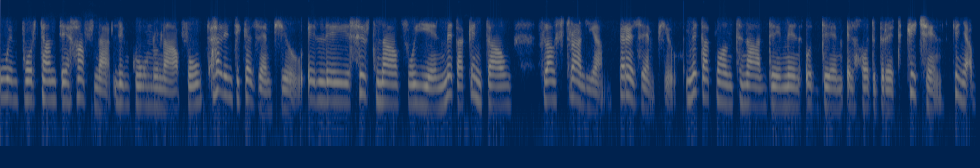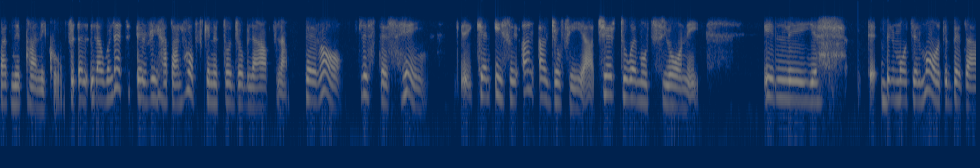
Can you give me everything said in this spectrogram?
u importanti ħafna li nkunu nafu. Ħalli ntik eżempju, illi sirt nafu jien meta kien taw fl-Awstralja, per eżempju, meta kont ngħaddi minn qudiem il-hot bread kitchen, kien jaqbadni paniku. L-ewwel ir-riħa tal-ħobż kienet toġobli ħafna. Però fl-istess ħin kien qisu jqanqal ġo fija ċertu emozzjoni illi bil-mod il-mod beda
